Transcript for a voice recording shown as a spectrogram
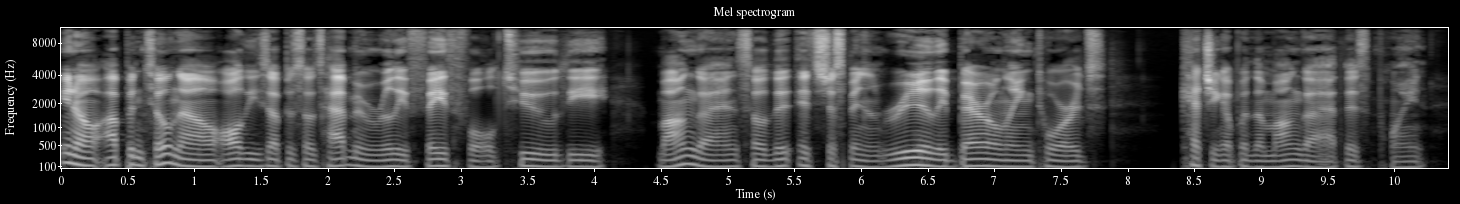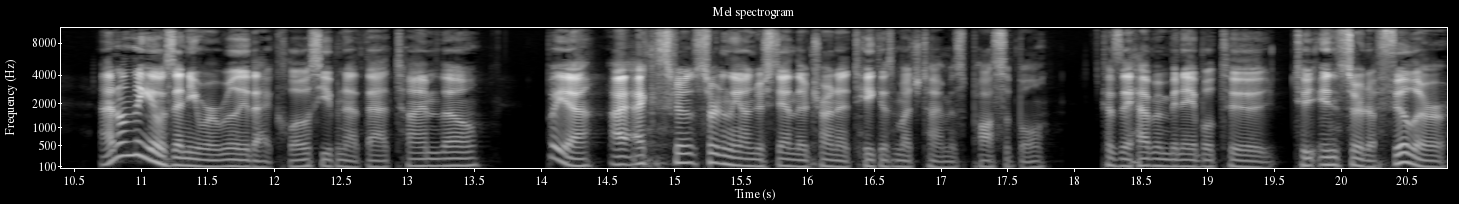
you know, up until now all these episodes have been really faithful to the manga and so th- it's just been really barreling towards catching up with the manga at this point. I don't think it was anywhere really that close even at that time though. But yeah, I, I can certainly understand they're trying to take as much time as possible because they haven't been able to to insert a filler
